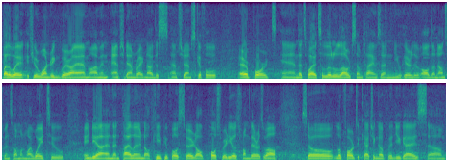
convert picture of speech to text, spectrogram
By the way, if you're wondering where I am, I'm in Amsterdam right now, this Amsterdam Schiphol airport, and that's why it's a little loud sometimes, and you hear the, all the announcements. I'm on my way to India and then Thailand. I'll keep you posted. I'll post videos from there as well. So look forward to catching up with you guys um,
